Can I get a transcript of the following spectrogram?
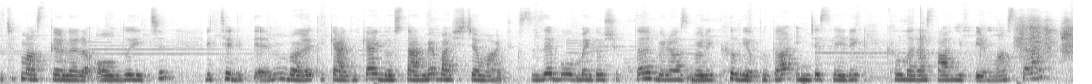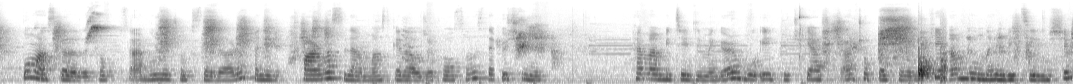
Bütün maskaraları olduğu için bitirdiklerimi böyle teker teker göstermeye başlayacağım artık size. Bu Mega Shook'ta biraz böyle kıl yapıda ince seyrek kıllara sahip bir maskara. Bu maskara da çok güzel. Bunu da çok seviyorum. Hani farmasiden maskara alacak olsanız da üçünü hemen bitirdiğime göre bu ilk üç gerçekten çok başarılı ki ben bunları bitirmişim.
